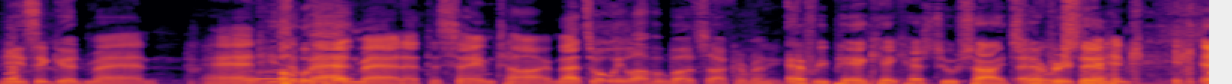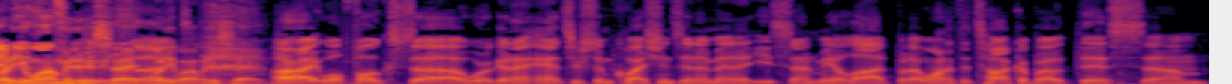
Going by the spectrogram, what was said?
He's a good man, and he's a bad man at the same time. That's what we love about Zuckerman. Every pancake has two sides. Every pancake What do you want me to say? What do you want me to say? All right, well, folks, uh, we're going to answer some questions in a minute. You sent me a lot, but I wanted to talk about this um,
